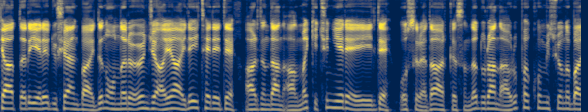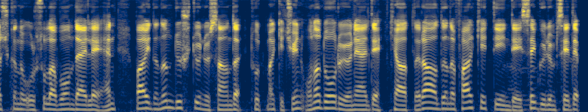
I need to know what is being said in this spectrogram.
Kağıtları yere düşen Biden onları önce ayağıyla iteledi. Ardından almak için yere eğildi. O sırada arkasında duran Avrupa Komisyonu Başkanı Ursula von der Leyen Biden'ın düştüğünü sandı. Tutmak için ona doğru yöneldi. Kağıtları aldığını fark ettiğinde ise gülümsedi.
